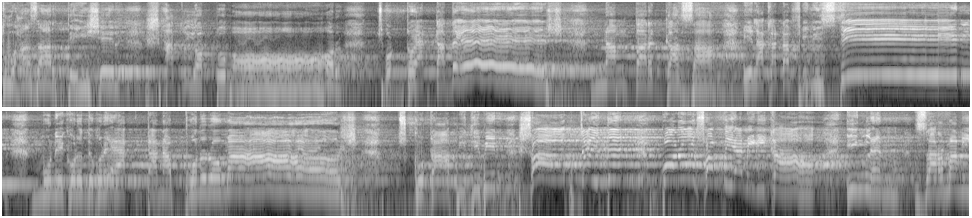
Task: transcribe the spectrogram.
দু হাজার তেইশের সাতই অক্টোবর। ছোট্ট একটা দেশ, নাম তার গাজা। এলাকাটা ফিলিস্তিন। মনে করে দেখুন একটা না পনেরো মাস গোটা পৃথিবীর সব চাইতে বড় শক্তি আমেরিকা, ইংল্যান্ড, জার্মানি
